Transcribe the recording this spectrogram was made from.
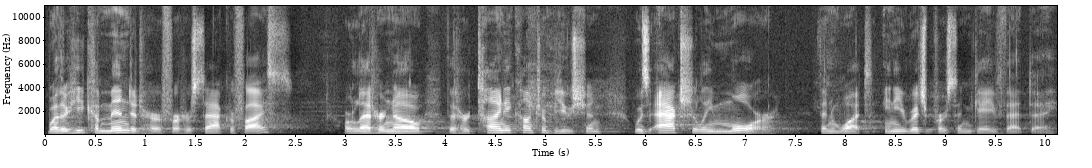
whether he commended her for her sacrifice or let her know that her tiny contribution was actually more than what any rich person gave that day.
